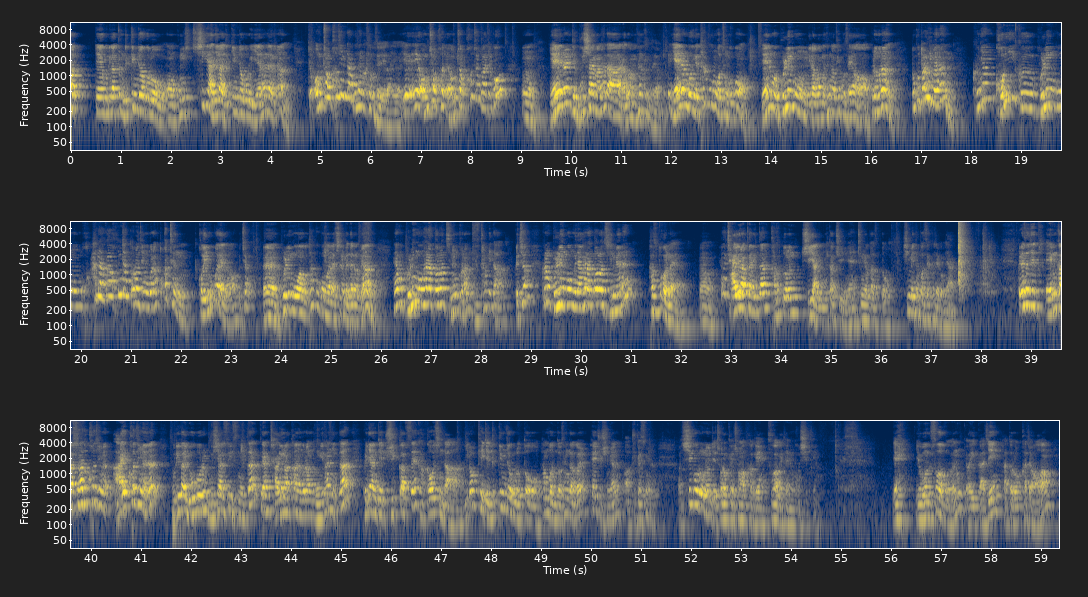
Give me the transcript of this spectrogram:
이제 우리가 좀 느낌적으로 어, 공식이 아니라 느낌적으로 이해를 하려면은 이제 엄청 커진다고 생각해 보세요. 얘가 얘가 얘, 얘 엄청 커져요. 엄청 커져가지고 음, 얘를 이제 무시할 만하다라고 한번 생각해 보세요. 얘는 뭐 이게 탁구공 같은 거고 얘는 뭐 볼링공이라고 한번 생각해 보세요. 그러면은 놓고 떨기면은 그냥 거의 그 볼링공 하나가 혼자 떨어지는 거랑 똑같은 거의 효과예요. 그렇죠? 예, 볼링공하고 탁구공 하나 실을 매달으면 그냥 뭐 볼링공 하나 떨어지는 거랑 비슷합니다. 그렇죠? 그럼 볼링공 그냥 하나 떨어지면은 가속도가 얼마예요? 어, 그냥 자유낙하니까 가속도는 g 아닙니까? g 예, 중력 가속도 10m/s 제곱량. 그래서 이제 m 값이 하도 커지면 아예 커지면은 우리가 요거를 무시할 수 있으니까 그냥 자유낙하하는 거랑 동일하니까 그냥 이제 g 값에 가까워진다. 이렇게 이제 느낌적으로 또 한 번 더 생각을 해주시면 어, 좋겠습니다. 어, 식으로는 이제 저렇게 정확하게 구하게 되는 것이고요. 예, 이번 수업은 여기까지 하도록 하죠.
